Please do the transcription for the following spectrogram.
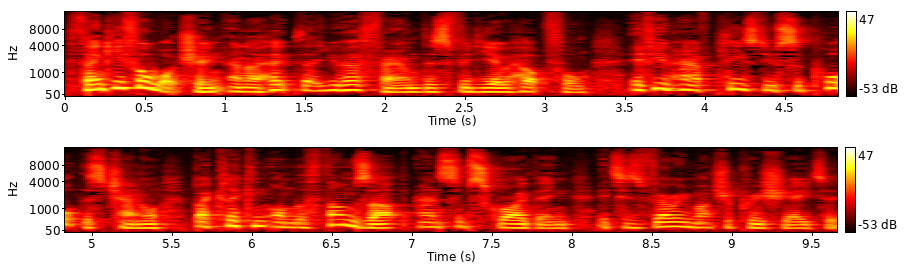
Thank you for watching and I hope that you have found this video helpful. If you have, please do support this channel by clicking on the thumbs up and subscribing. It is very much appreciated.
